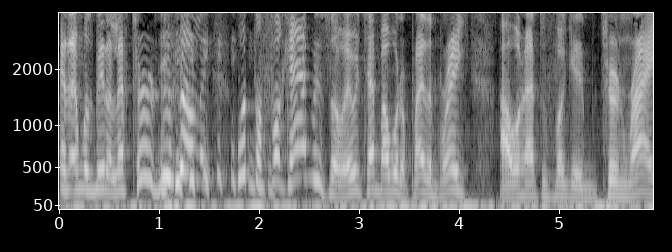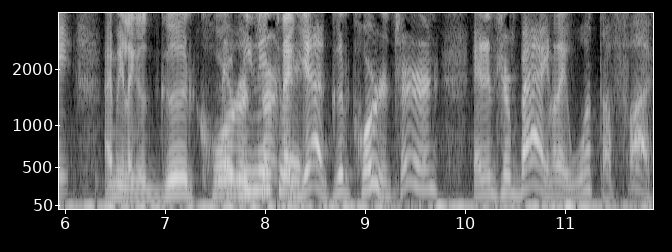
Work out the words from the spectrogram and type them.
and I almost made a left turn. I'm like, what the fuck happened? So every time I would apply the brake, I would have to fucking turn right. I mean, like a good quarter lean turn, like, yeah, good quarter turn, and then turn back. And I'm like, what the fuck?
